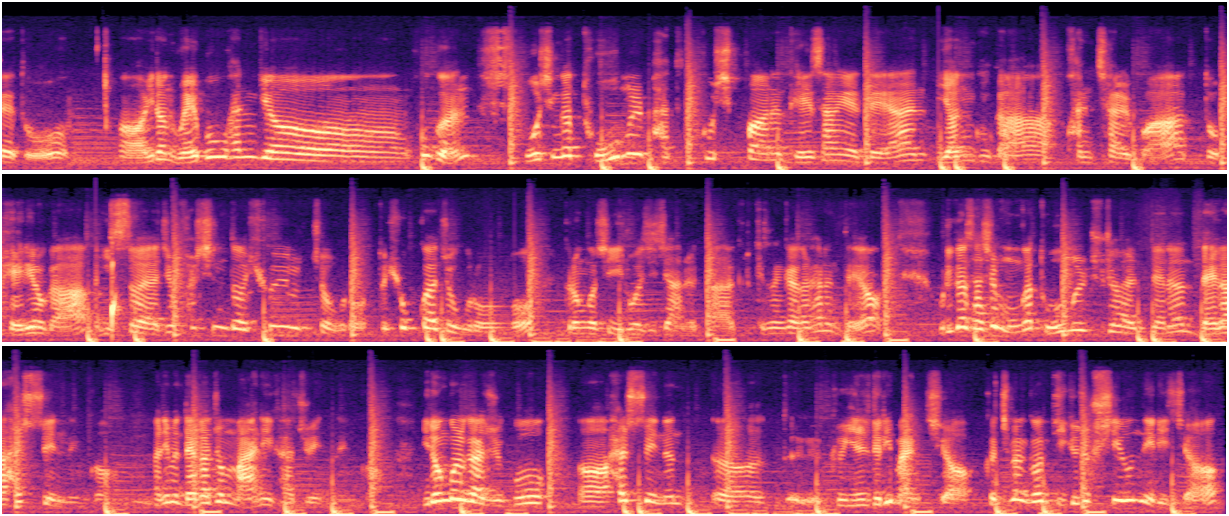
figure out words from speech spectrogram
때도 어, 이런 외부 환경 혹은 무엇인가 도움을 받고 싶어하는 대상에 대한 연구가 관찰과 또 배려가 있어야지 훨씬 더 효율적으로 또 효과적으로 그런 것이 이루어지지 않을까 그렇게 생각을 하는데요. 우리가 사실 뭔가 도움을 주려 할 때는 내가 할 수 있는 거 아니면 내가 좀 많이 가지고 있는 거 이런 걸 가지고 어, 할 수 있는 어, 그 일들이 많죠. 그렇지만 그건 비교적 쉬운 일이죠.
